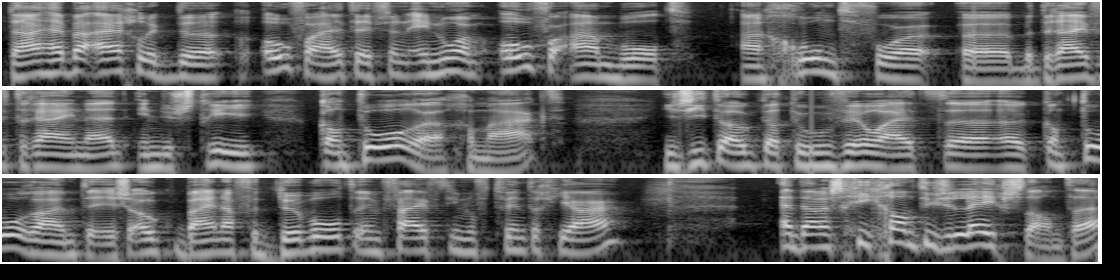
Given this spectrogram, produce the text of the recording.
daar hebben eigenlijk de overheid heeft een enorm overaanbod aan grond voor eh, bedrijventerreinen, industrie, kantoren gemaakt. Je ziet ook dat de hoeveelheid eh, eh, kantoorruimte is ook bijna verdubbeld in 15 of 20 jaar. En daar is gigantische leegstand, hè?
